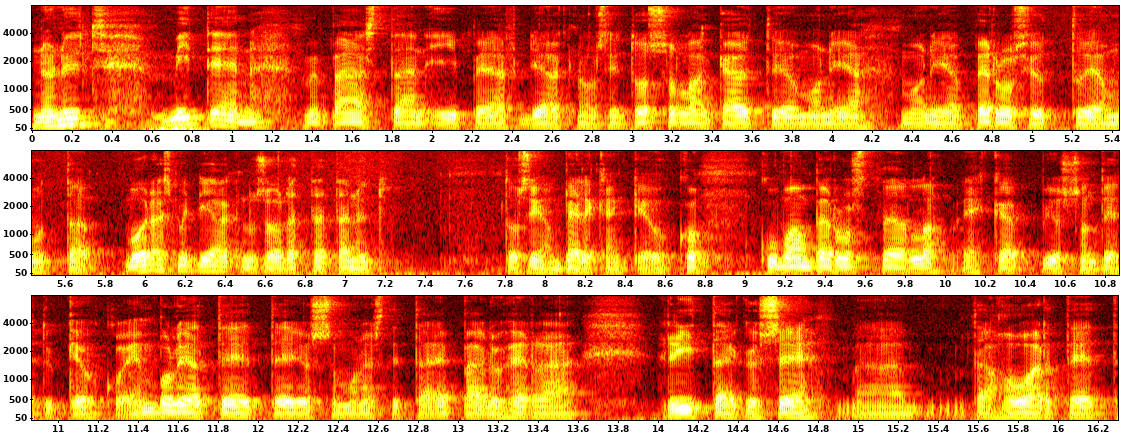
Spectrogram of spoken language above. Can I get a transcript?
No nyt, miten me päästään IPF-diagnoosiin? Tuossa ollaan käyty jo monia, monia perusjuttuja, mutta voidaanko me diagnosoida tätä nyt tosiaan pelkän keuhkokuvan perusteella, ehkä jos on tehty keuhkoembolia TT, jossa monesti tämä epäily herää, riittääkö se, tämä HRTT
